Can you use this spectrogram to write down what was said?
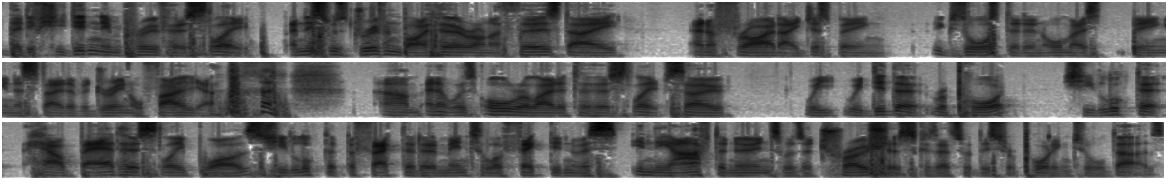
that if she didn't improve her sleep, and this was driven by her on a Thursday and a Friday just being exhausted and almost being in a state of adrenal failure. um, and it was all related to her sleep. So we, we did the report she looked at how bad her sleep was. She looked at the fact that her mental effectiveness in the afternoons was atrocious, because that's what this reporting tool does.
